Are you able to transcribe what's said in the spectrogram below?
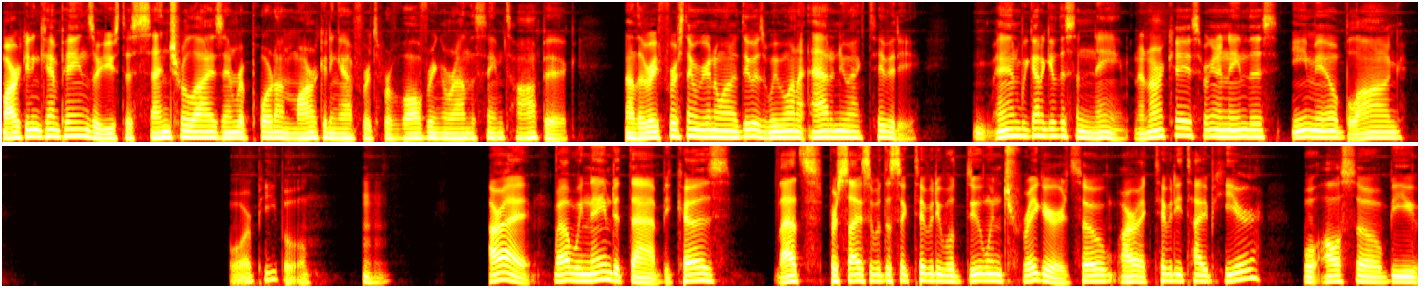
marketing campaigns are used to centralize and report on marketing efforts revolving around the same topic. Now, the very first thing we're going to want to do is we want to add a new activity. And we got to give this a name. And in our case, we're going to name this email blog for people. All right. Well, we named it that because that's precisely what this activity will do when triggered. So our activity type here will also be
